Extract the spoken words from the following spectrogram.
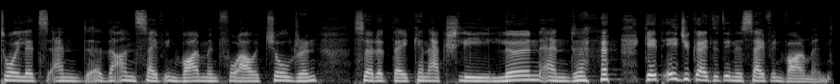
toilets and uh, the unsafe environment for our children so that they can actually learn and get educated in a safe environment.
